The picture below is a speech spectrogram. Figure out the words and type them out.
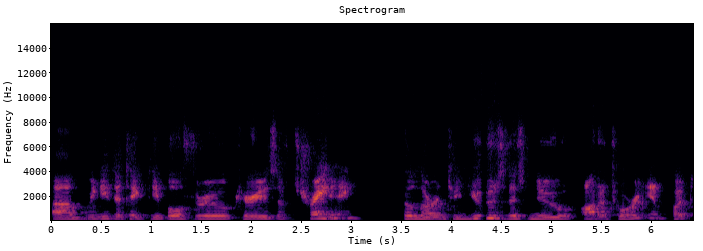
um, we need to take people through periods of training to learn to use this new auditory input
